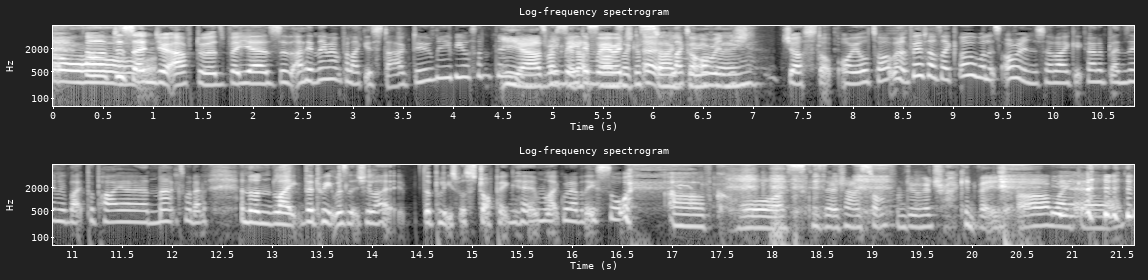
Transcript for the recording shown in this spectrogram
Oh. I'll have to Oh. send you it afterwards. But yeah, so I think they went for like a stag do maybe or something. Yeah, I was about they to say made that him wear sounds like a uh, stag like an do orange thing. Just Stop oil top. And at first I was like, oh well, it's orange, so like it kind of blends in with like papaya and Max, whatever. And then like the tweet was literally like the police were stopping him like whenever they saw. Oh, of course, because they were trying to stop him from doing a track invasion. Oh my Yeah. god,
